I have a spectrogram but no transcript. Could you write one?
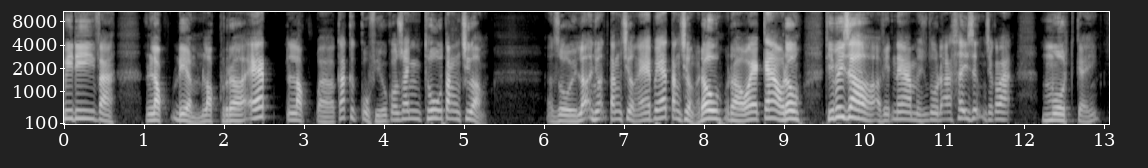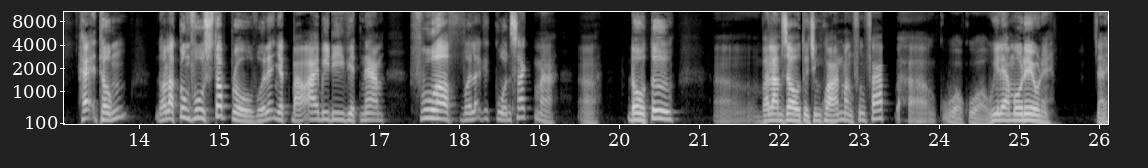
IBD và lọc điểm, lọc RS, lọc uh, các cái cổ phiếu có doanh thu tăng trưởng rồi lợi nhuận tăng trưởng EPS tăng trưởng ở đâu, ROE cao ở đâu. Thì bây giờ ở Việt Nam thì chúng tôi đã xây dựng cho các bạn một cái hệ thống đó là Công Phu Stop Pro với lại Nhật báo IBD Việt Nam phù hợp với lại cái cuốn sách mà à, đầu tư Ờ, và làm giàu từ chứng khoán bằng phương pháp à, của của William O'Neill này. Đấy.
